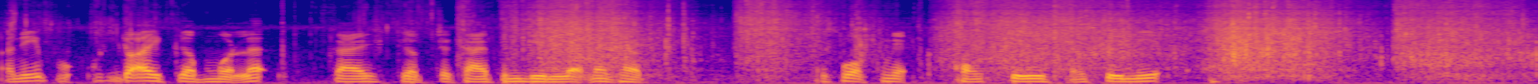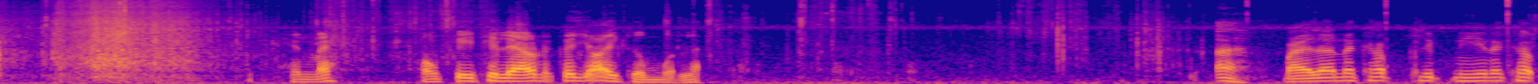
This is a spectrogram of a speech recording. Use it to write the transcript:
อันนี้ย่อยเกือบหมดแล้วกลายเกือบจะกลายเป็นดินแล้วนะครับพวกเนี่ยของปีของปีนี้ เห็นไหมของปีที่แล้วก็ย่อยเกือบหมดแล้วอะไปแล้วนะครับ คลิปนี้นะครับ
